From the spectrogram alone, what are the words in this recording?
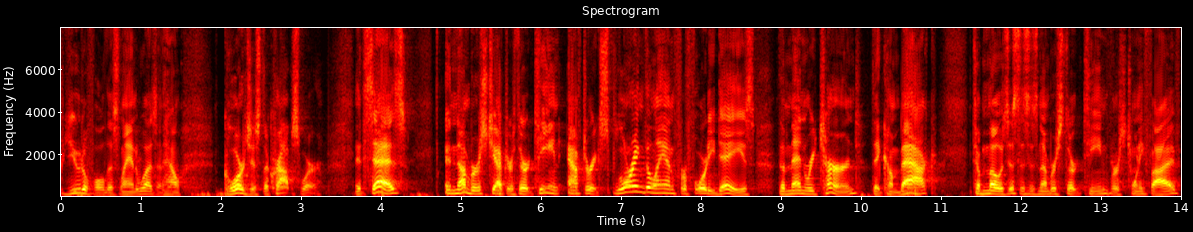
beautiful this land was and how gorgeous the crops were. It says in Numbers chapter 13, after exploring the land for 40 days, the men returned. They come back to Moses. This is Numbers 13, verse 25.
